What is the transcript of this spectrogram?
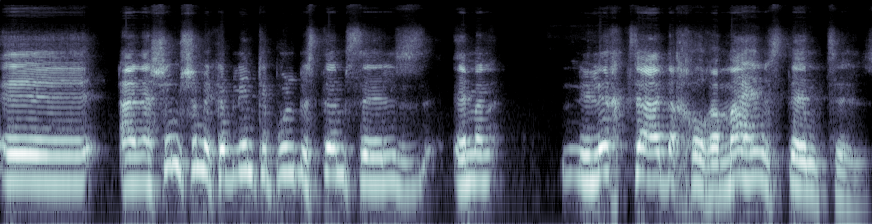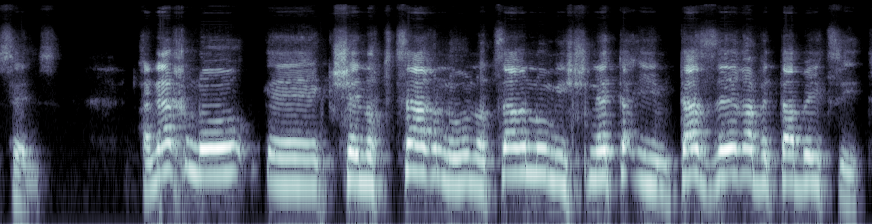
אה, האנשים שמקבלים טיפול בסטם סלס, הם, נלך צעד אחורה, מה הם stem cells? אנחנו, אה, כשנוצרנו, נוצרנו משני תאים, תא זרע ותא ביצית,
